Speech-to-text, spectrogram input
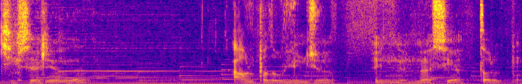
Kim söylüyor bunu? Avrupalı oyuncu, ünlü Monsieur Doruk mu?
